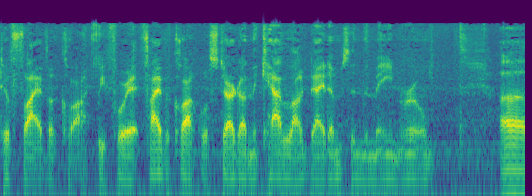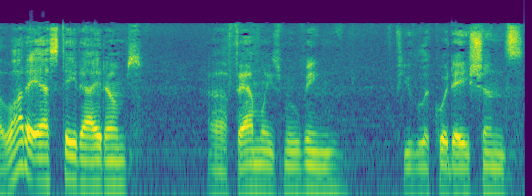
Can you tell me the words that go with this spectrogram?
to 5 o'clock. Before at 5 o'clock, we'll start on the cataloged items in the main room. Uh, a lot of estate items, uh, families moving, a few liquidations.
